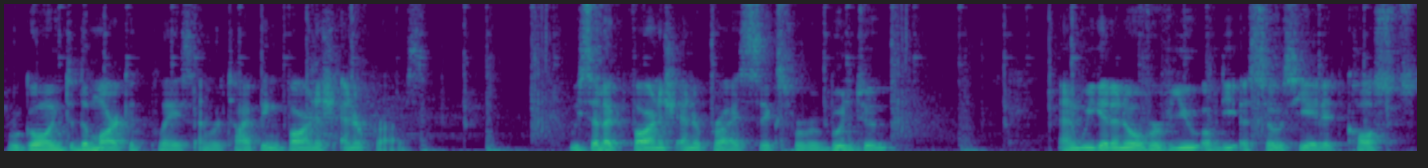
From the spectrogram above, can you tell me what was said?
we're going to the marketplace and we're typing Varnish Enterprise. We select Varnish Enterprise 6 for Ubuntu, and we get an overview of the associated costs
